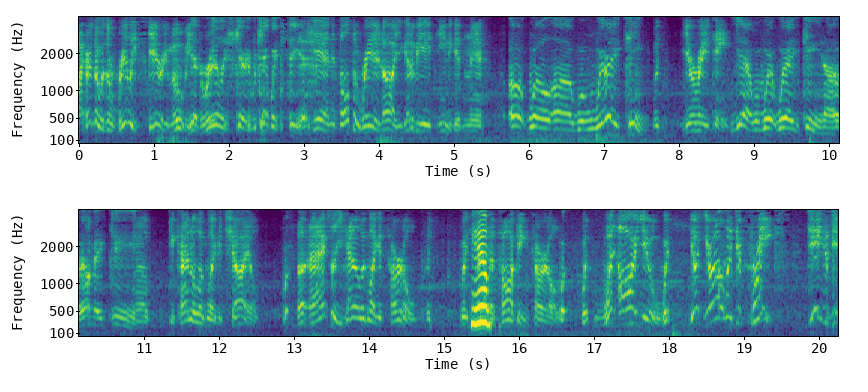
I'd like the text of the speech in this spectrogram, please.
I heard that was a really scary movie. Yeah, really scary. We can't wait to see it. Yeah, and it's also rated R. You gotta be 18 to get in there. Uh, well, uh, we're 18. But you're 18. Yeah, well, we're, we're 18. Uh, I'm 18. Well, you kind of look like a child. Uh, actually, you kind of look like a turtle. But, but Yep. A talking turtle. What? What, what are you? What, you're, you're all a bunch of freaks! Jesus, you,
